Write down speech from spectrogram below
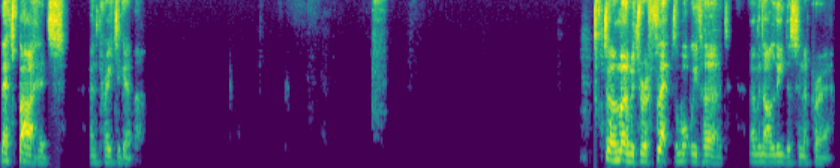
Let's bow our heads and pray together. So a moment to reflect on what we've heard, and then I'll lead us in a prayer.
